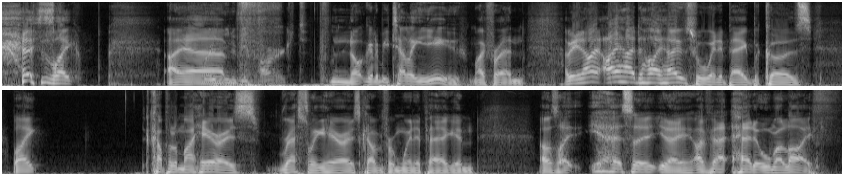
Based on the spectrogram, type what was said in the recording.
it's like i are um gonna be parked?" I'm not going to be telling you, my friend. I mean, I, I had high hopes for Winnipeg because, like, a couple of my heroes, wrestling heroes, come from Winnipeg, and I was like, yeah, so you know, I've heard it all my life.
